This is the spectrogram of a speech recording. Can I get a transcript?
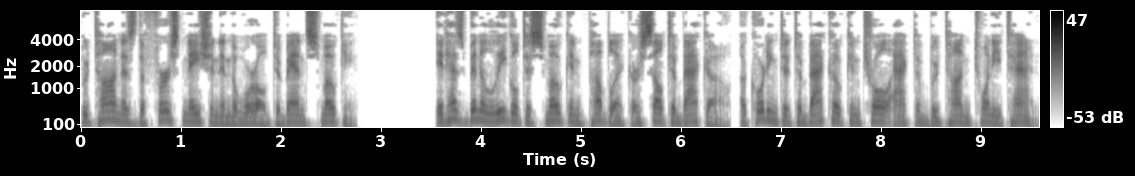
Bhutan is the first nation in the world to ban smoking. It has been illegal to smoke in public or sell tobacco, according to Tobacco Control Act of Bhutan 2010.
